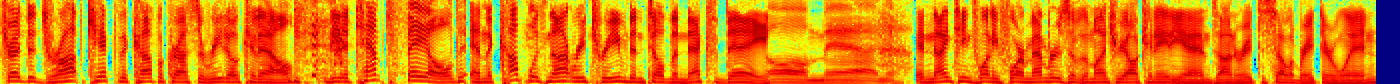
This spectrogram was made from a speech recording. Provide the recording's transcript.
Tried to drop kick the cup across the Rideau Canal. the attempt failed, and the cup was not retrieved until the next day. Oh man. In 1924, members of the Montreal Canadiens, en route to celebrate their win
